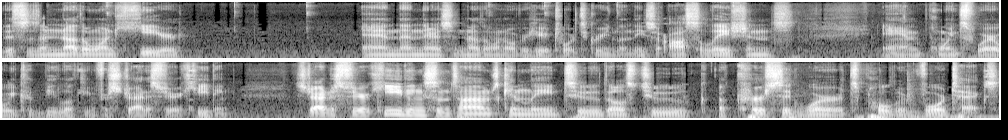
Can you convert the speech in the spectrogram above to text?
This is another one here. And then there's another one over here towards Greenland. These are oscillations and points where we could be looking for stratospheric heating. Stratospheric heating sometimes can lead to those two accursed words, polar vortex.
